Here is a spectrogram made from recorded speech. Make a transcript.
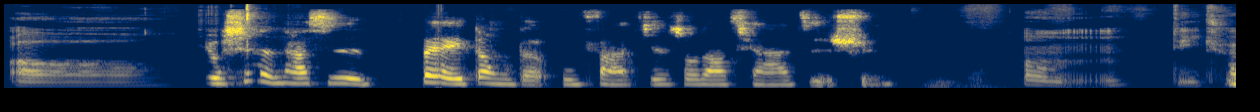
哦。有些人他是被动的，无法接受到其他资讯。嗯，的确，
